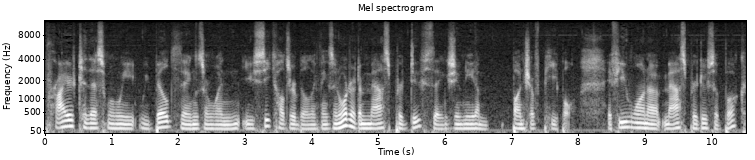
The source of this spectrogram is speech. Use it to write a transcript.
prior to this, when we, we build things or when you see culture building things, in order to mass produce things, you need a bunch of people. If you want to mass produce a book,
